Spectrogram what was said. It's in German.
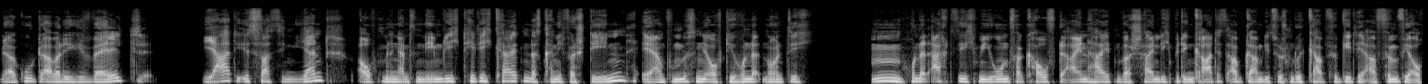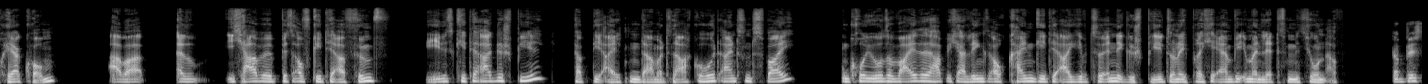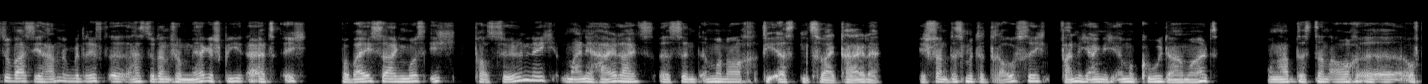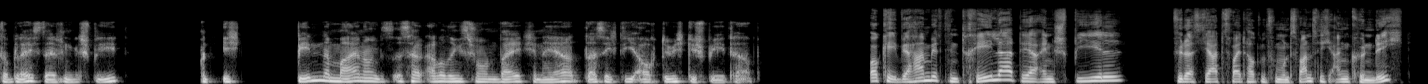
Ja gut, aber die Welt, ja, die ist faszinierend, auch mit den ganzen Nebenlichtätigkeiten, das kann ich verstehen. Irgendwo müssen ja auch die 190, hm, 180 Millionen verkaufte Einheiten wahrscheinlich mit den Gratisabgaben, die zwischendurch gab für GTA 5 ja auch herkommen. Aber, also, ich habe bis auf GTA 5 jedes GTA gespielt. Ich habe die alten damals nachgeholt, 1 und 2. Und kurioserweise habe ich allerdings auch kein GTA zu Ende gespielt, sondern ich breche irgendwie immer in den letzten Missionen ab. Da bist du, was die Handlung betrifft, äh, hast du dann schon mehr gespielt als ich. Wobei ich sagen muss, ich persönlich, meine Highlights äh, sind immer noch die ersten zwei Teile. Ich fand das mit der Draufsicht, fand ich eigentlich immer cool damals und habe das dann auch äh, auf der Playstation gespielt. Und ich bin der Meinung, das ist halt allerdings schon ein Weilchen her, dass ich die auch durchgespielt habe. Okay, wir haben jetzt den Trailer, der ein Spiel für das Jahr 2025 ankündigt,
